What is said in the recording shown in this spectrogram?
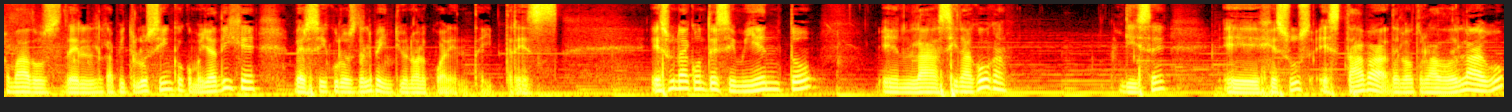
tomados del capítulo 5, como ya dije, versículos del 21 al 43. Es un acontecimiento en la sinagoga. Dice, eh, Jesús estaba del otro lado del lago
